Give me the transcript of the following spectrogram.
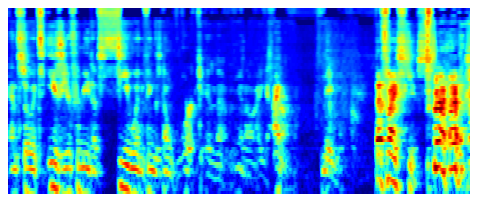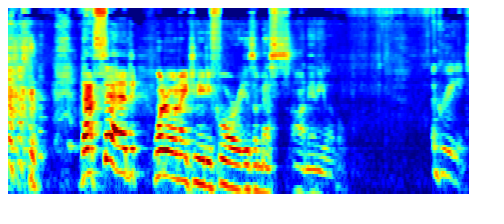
and so it's easier for me to see when things don't work in them. You know, I, I don't know, maybe that's my excuse. that said, Wonder Woman 1984 is a mess on any level. Agreed.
